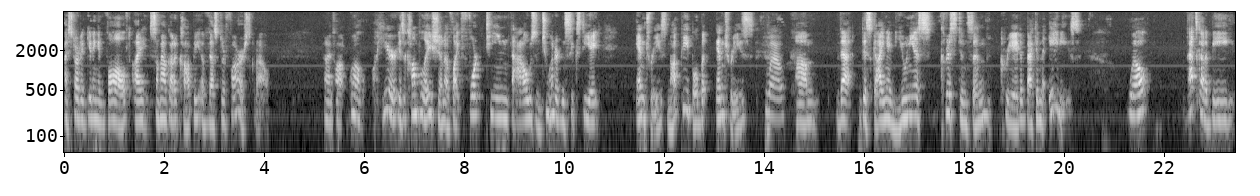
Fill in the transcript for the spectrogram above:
I started getting involved, I somehow got a copy of Vesturfaraskrá. And I thought, well, here is a compilation of like 14,268 entries, not people, but entries. Wow. Um, that this guy named Junius Kristinsson created back in the 80s. Well, that's got to be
